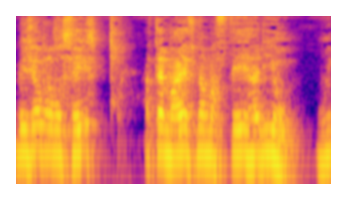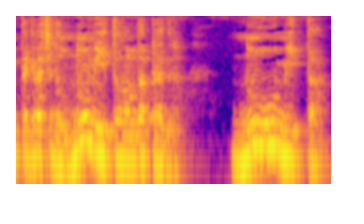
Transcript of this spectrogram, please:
beijão para vocês. Até mais. Namastê, Harion. Muita gratidão. Numita, o nome da pedra. Numita.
